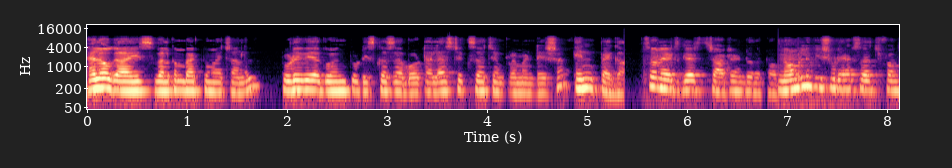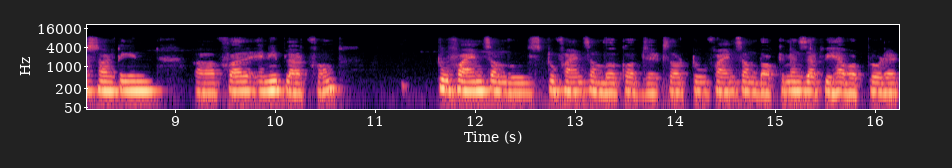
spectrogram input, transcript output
Hello guys, welcome back to my channel. Today we are going to discuss about Elasticsearch implementation in Pega. So let's get started into the topic. Normally we should have search functionality in uh, for any platform to find some rules, to find some work objects or to find some documents that we have uploaded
